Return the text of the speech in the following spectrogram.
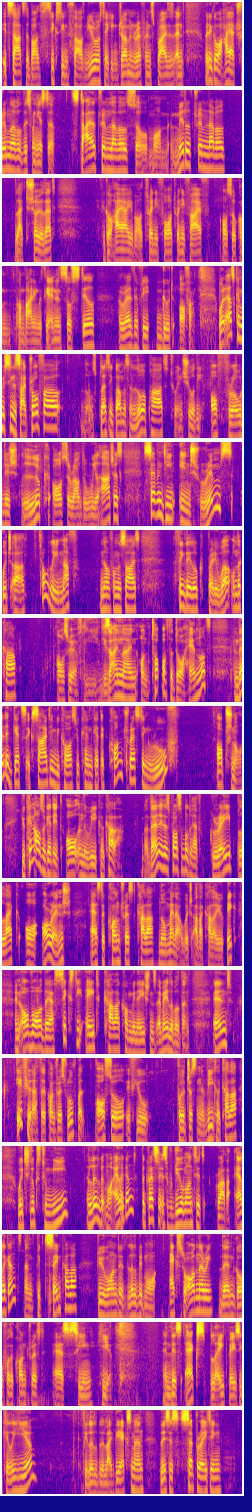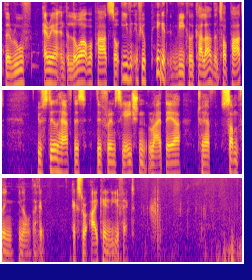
It starts at about 16,000 euros, taking German reference prices. And when you go a higher trim level, this one here's the style trim level, so more middle trim level. I'd like to show you that. If you go higher, you're about 24, 25, also com combining with the engines. So still a relatively good offer. What else can we see in the side profile? Those plastic bumpers in the lower part to ensure the off-roadish look also around the wheel arches. 17 inch rims, which are totally enough, you know, from the size. I think they look pretty well on the car. Also you have the design line on top of the door handles. And then it gets exciting because you can get a contrasting roof, optional. You can also get it all in the vehicle color. But then it is possible to have gray, black or orange as the contrast color no matter which other color you pick. And overall there are 68 color combinations available then. And if you have the contrast roof, but also if you put it just in a vehicle color, which looks to me a little bit more elegant. The question is, do you want it rather elegant, then pick the same color? Do you want it a little bit more extraordinary? Then go for the contrast as seen here. And this X blade basically here feel a little bit like the X-Men. This is separating the roof area and the lower part. So even if you pick it in vehicle color, the top part, you still have this differentiation right there to have something, you know, like an extra eye candy effect.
